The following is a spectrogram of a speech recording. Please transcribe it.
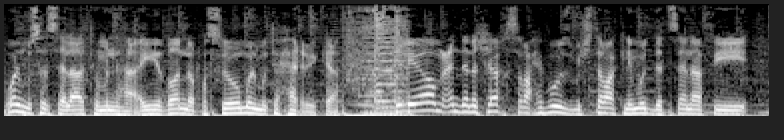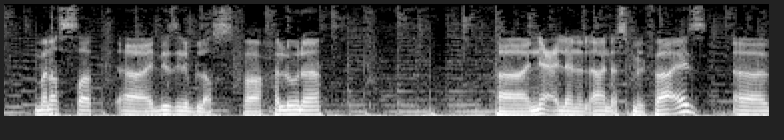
والمسلسلات ومنها أيضا الرسوم المتحركة. اليوم عندنا شخص راح يفوز باشتراك لمدة سنة في منصة آه، Disney Plus فخلونا آه نعلن الآن اسم الفائز. آه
